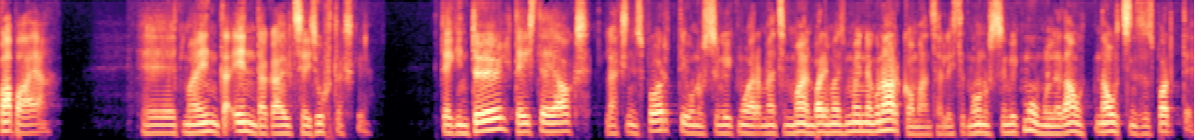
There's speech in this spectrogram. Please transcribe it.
vaba aja et ma enda, endaga üldse ei suhtlekski. Tegin tööl teiste jaoks, läksin sporti, unustasin kõik muu ära, mõtlesin, maailma parim asi, ma olin nagu narkomaan seal lihtsalt, ma unustasin kõik muu, mulle naut-, nautisin seda sporti.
